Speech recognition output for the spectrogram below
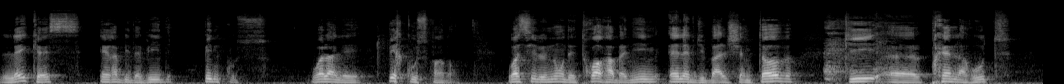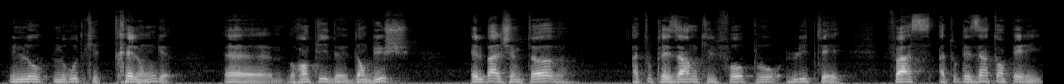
Leikes et Rabbi David Pinkus. Voilà les Pirkus, pardon. Voici le nom des trois rabbinim, élèves du Baal Shem Tov, qui euh, prennent la route, une, route qui est très longue, euh, remplie d'embûches. et le Baal Shem Tov a toutes les armes qu'il faut pour lutter face à toutes les intempéries.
